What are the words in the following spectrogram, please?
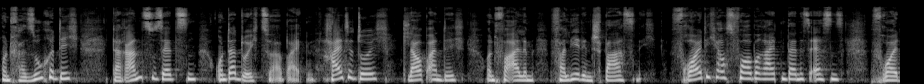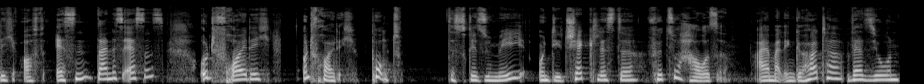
und versuche dich daran zu setzen und da durchzuarbeiten. Halte durch, glaub an dich und vor allem verlier den Spaß nicht. Freu dich aufs Vorbereiten deines Essens, freu dich aufs Essen deines Essens und freu dich und freu dich. Punkt. Das Resümee und die Checkliste für zu Hause. Einmal in gehörter Version,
